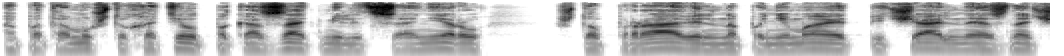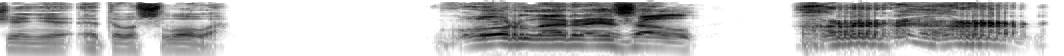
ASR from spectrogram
а потому, что хотел показать милиционеру, что правильно понимает печальное значение этого слова. «Горло резал! Хр-хр!»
